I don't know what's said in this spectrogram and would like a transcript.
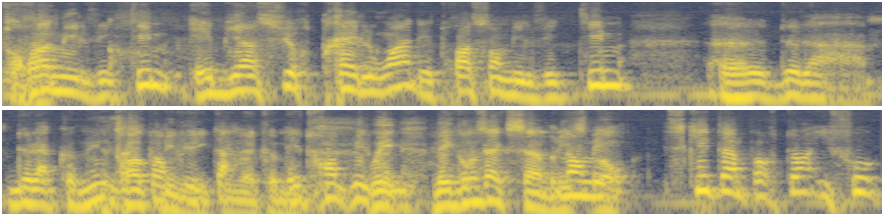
3000 victimes, et bien sûr très loin des 300 000 victimes euh, de, la, de la commune. Les 30 vingt ans 000 plus tard. de la commune. Les 30 000 Oui, communes. mais Gonzague-Saint-Brice, Non, mais bon, ce qui est important, il faut,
